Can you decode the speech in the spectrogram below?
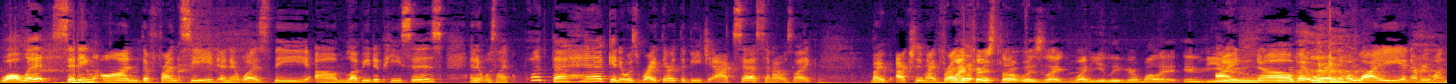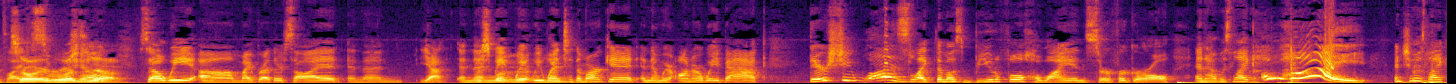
wallet sitting on the front seat, and it was the um, "Love You to Pieces," and it was like, what the heck? And it was right there at the beach access, and I was like. My, actually, my brother. My first thought was like, "Why do you leave your wallet in view?" I know, but we're in Hawaii and everyone's like So super everyone's- chill. yeah. So we, um, my brother saw it, and then yeah, and then we went, we went to the market, and then we were on our way back. There she was, like the most beautiful Hawaiian surfer girl, and I was like, "Oh hi!" And she was like,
